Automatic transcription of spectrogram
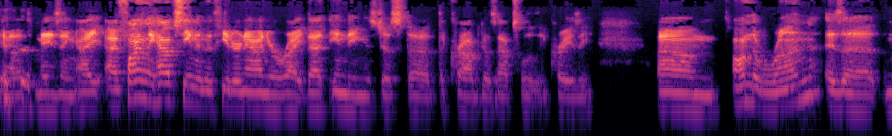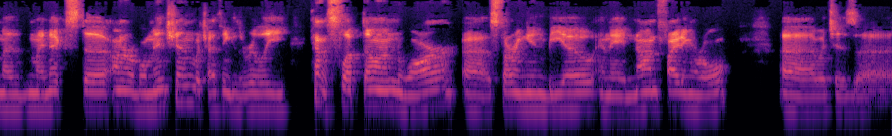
yeah that's amazing. I i finally have seen in the theater now and you're right. That ending is just uh the crowd goes absolutely crazy um, on the Run is a my, my next uh, honorable mention, which I think is really kind of slept on noir, uh, starring Biao in a non-fighting role, uh, which is uh,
